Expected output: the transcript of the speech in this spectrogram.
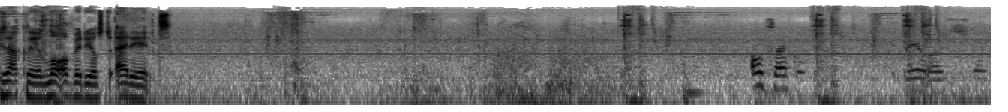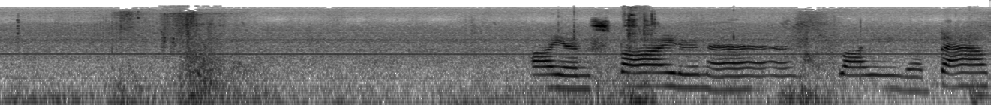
Exactly, a lot of videos to edit. Oh, circle. I am Spider-Man, flying about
